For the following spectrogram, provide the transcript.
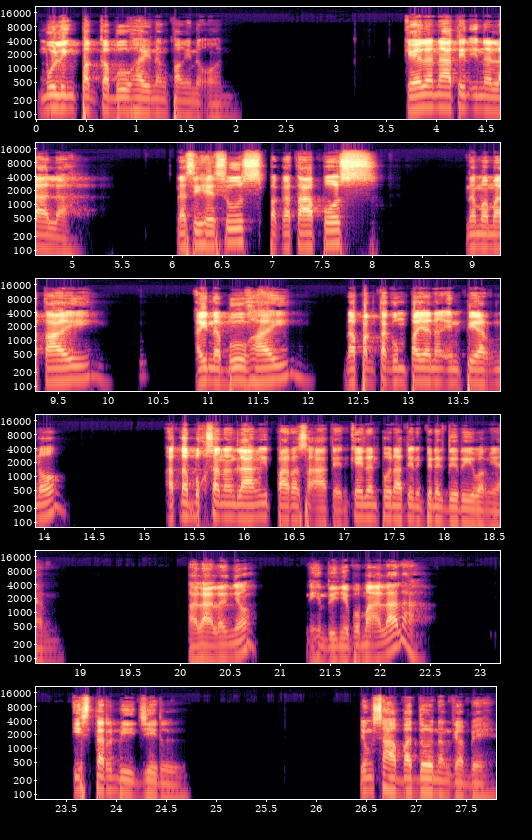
muling pagkabuhay ng Panginoon? Kailan natin inalala na si Jesus pagkatapos na mamatay ay nabuhay, napagtagumpayan ng impyerno, at nabuksan ang langit para sa atin. Kailan po natin ipinagdiriwang yan? Alala nyo? Hindi nyo po maalala. Easter Vigil. Yung Sabado ng gabi.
